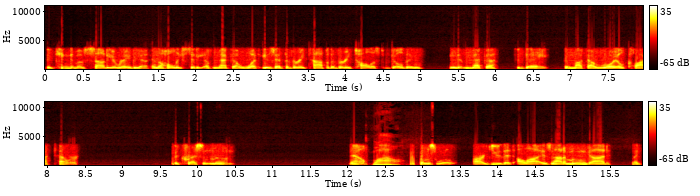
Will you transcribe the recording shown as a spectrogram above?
the kingdom of Saudi Arabia and the holy city of Mecca. What is at the very top of the very tallest building in Mecca today? The Mecca Royal Clock Tower, the crescent moon. Now, wow. Muslims will argue that Allah is not a moon god. Like,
